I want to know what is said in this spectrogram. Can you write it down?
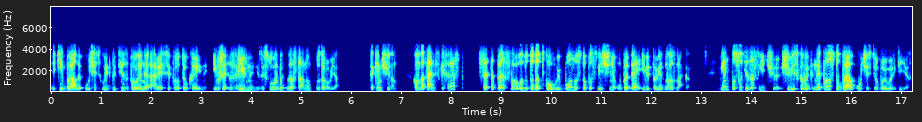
які брали участь у відбитті збройної агресії проти України і вже звільнені зі служби за станом здоров'я. Таким чином, комбатантський хрест це тепер свого роду додатковий бонус до посвідчення УБД і відповідного знака. Він, по суті, засвідчує, що військовик не просто брав участь у бойових діях,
